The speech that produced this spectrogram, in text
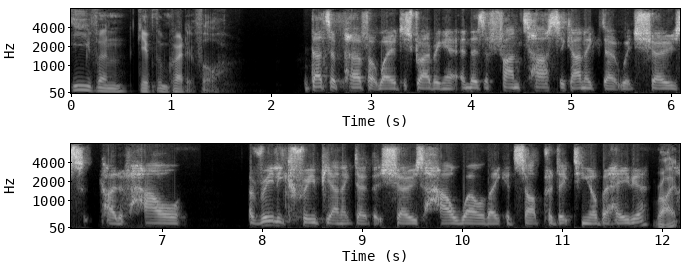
even give them credit for. That's a perfect way of describing it. And there's a fantastic anecdote which shows kind of how a really creepy anecdote that shows how well they could start predicting your behavior. Right.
